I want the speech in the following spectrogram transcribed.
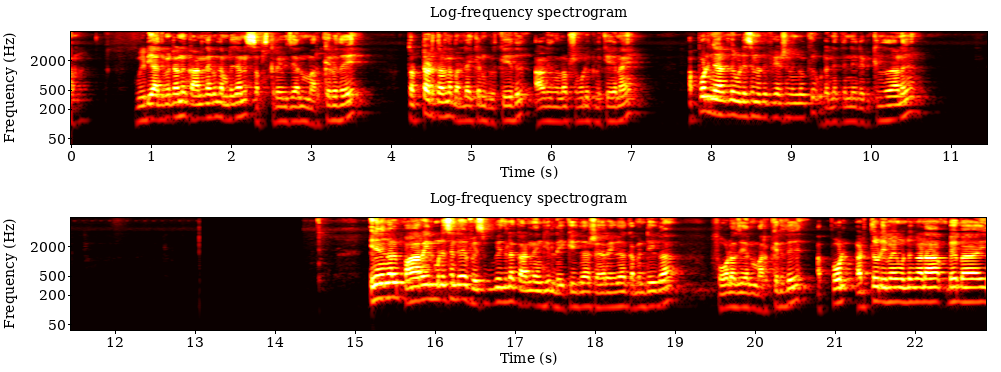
വീഡിയോ ആദ്യമായിട്ടാണ് കാണുന്നതെങ്കിൽ നമ്മുടെ ചാനൽ സബ്സ്ക്രൈബ് ചെയ്യാൻ മറക്കരുത്. തൊട്ടടുത്താണ് ബെല്ലൈക്കൺ ക്ലിക്ക് ചെയ്ത് ആൾ നിന്നുള്ള ഓപ്ഷൻ കൂടി ക്ലിക്ക് ചെയ്യണേ. അപ്പോൾ ഞാനിടുന്ന വീഡിയോസ് നോട്ടിഫിക്കേഷൻ നിങ്ങൾക്ക് ഉടനെ തന്നെ ലഭിക്കുന്നതാണ്. ഇനി നിങ്ങൾ പാറയിൽ മെഡിസിന്റെ ഫേസ്ബുക്ക് പേജിലെ കാണുന്നെങ്കിൽ ലൈക്ക് ചെയ്യുക ഷെയർ ചെയ്യുക കമന്റ് ചെയ്യുക. ഫോളോ ചെയ്യാൻ മറക്കരുത്. അപ്പോൾ അടുത്ത വീഡിയോയുമായി കൊണ്ടും കാണാം. Bye bye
